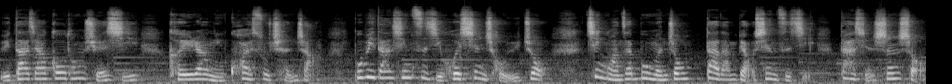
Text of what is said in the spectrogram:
与大家沟通学习，可以让你快速成长。不必担心自己会献丑于众，尽管在部门中大胆表现自己，大显身手。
